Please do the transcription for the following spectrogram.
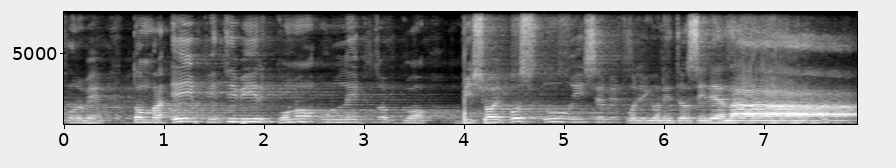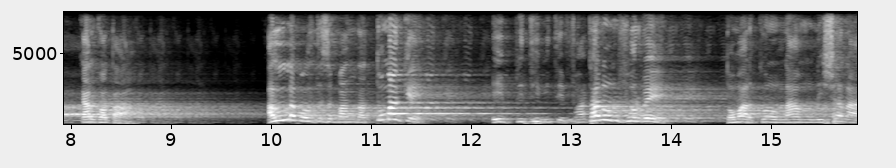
পূর্বে তোমরা এই পৃথিবীর কোনো উল্লেখযোগ্য বিষয়বস্তু হিসেবে পরিগণিত ছিলে না। কার কথা? আল্লাহ বলতেছে, বান্দা, তোমাকে এই পৃথিবীতে ফাটানোর পূর্বে তোমার কোনো নাম, নিশানা,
